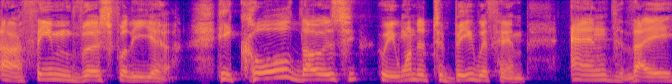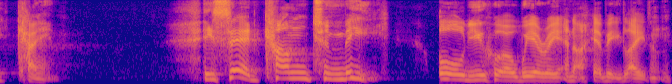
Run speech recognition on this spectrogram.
our, theme verse for the year. He called those who he wanted to be with him, and they came. He said, Come to me, all you who are weary and are heavy laden,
